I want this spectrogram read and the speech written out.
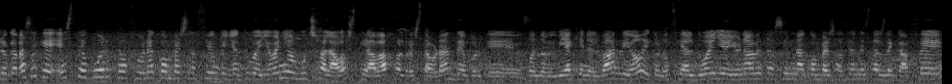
lo que pasa que este huerto fue una conversación que yo tuve. Yo venía mucho a la hostia abajo al restaurante porque cuando vivía aquí en el barrio y conocía al dueño y una vez así en una conversación de estas de café,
